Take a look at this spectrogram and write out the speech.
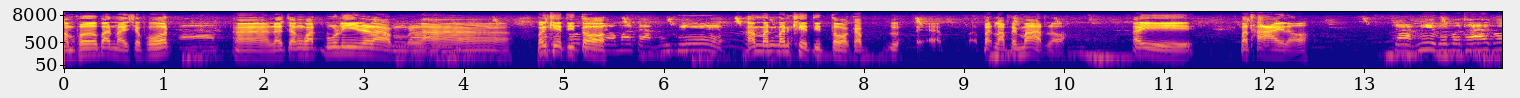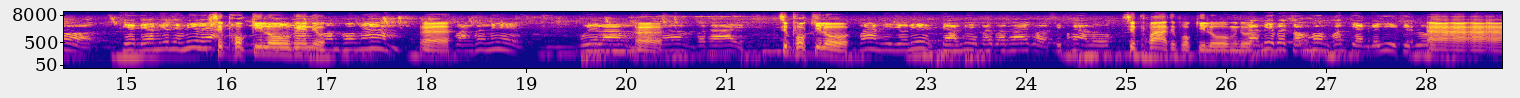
อำเภอบ้านใหม่ชัยพจน์ครับอ่า แล้วจังหวัดบุรีรัมย์ล่ะมันเขตติดต่อเอามาจากกรุงเทพอะมันมันเขตติดต่อกับเอ่อลำไปมาดเหรอไอ้ประทายเหรอ จากนี่ไปประทายก็เขตแดนกันอย่างนี้แหละ16กิโลผมเห็นอยู่ ลำคลองน้เออำฝั่งทางนี้บุรีรัมย์เออน้ำประทาย สิบหกกิโลบ้านอยู่นี่จากนี่ไปประทายก็15โลสิบห้าสิบหกกิโลมันดู จากนี่ไปสองห้องขอนแก่นก็20โลอ่าอ่าอ่าอ่า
